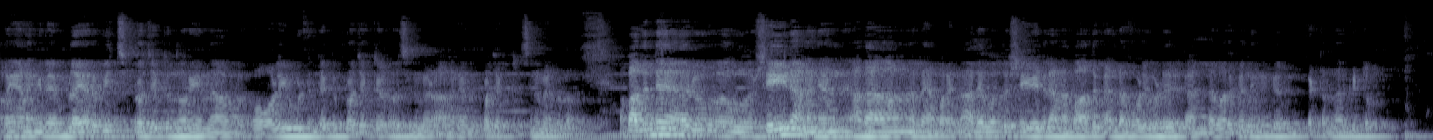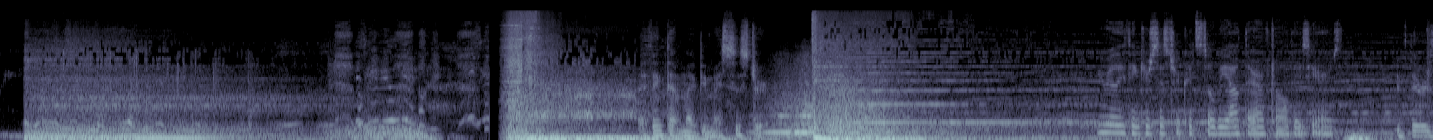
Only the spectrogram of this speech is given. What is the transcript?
പറയുകയാണെങ്കിൽ ബ്ലെയർ വിച്ച് പ്രൊജക്ട് എന്ന് പറയുന്ന ഹോളിവുഡിന്റെ ഒക്കെ പ്രൊജക്ട് സിനിമ അങ്ങനെ പ്രൊജക്ട് അപ്പോൾ അപ്പൊ അതിന്റെ ഒരു ഷെയ്ഡാണ് ഞാൻ അതാണെന്നല്ല ഞാൻ പറയുന്നത്. അതേപോലത്തെ ഷെയ്ഡിലാണ്. അപ്പോൾ അത് കണ്ട ഹോളിവുഡ് കണ്ടവർക്ക് നിങ്ങൾക്ക് പെട്ടെന്ന് കിട്ടും. Think that might be my sister. You really think your sister could still be out there after all these years? If there is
